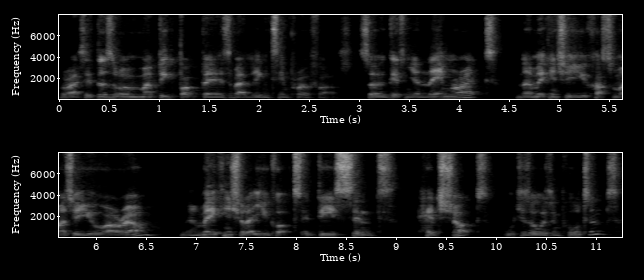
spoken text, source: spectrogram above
Right. So those are my big bugbears about LinkedIn profiles. So getting your name right, know, making sure you customize your URL, know, making sure that you got a decent headshot, which is always important,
